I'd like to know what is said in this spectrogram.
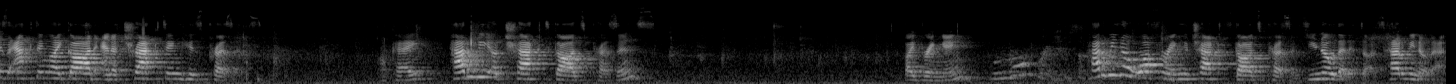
is acting like God and attracting his presence. Okay? How do we attract God's presence? By bringing. We're offering him something. How do we know offering attracts God's presence? You know that it does. How do we know that?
